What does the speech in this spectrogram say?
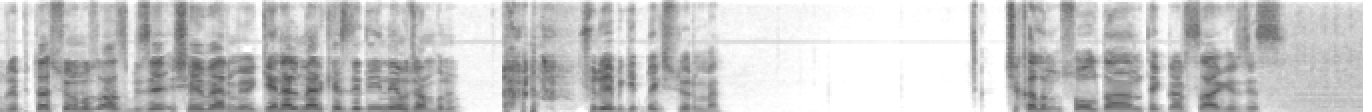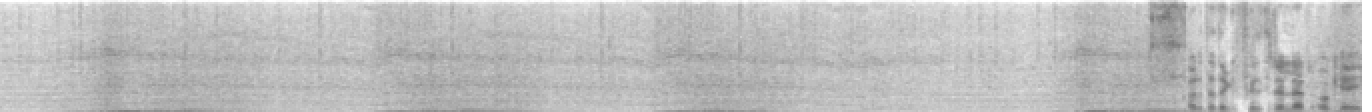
Reputasyonumuz az bize şey vermiyor. Genel merkez dediği ne hocam bunun? Şuraya bir gitmek istiyorum ben. Çıkalım. Soldan tekrar sağa gireceğiz. Haritadaki filtreler okey.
